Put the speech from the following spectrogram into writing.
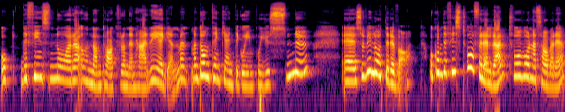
Och det finns några undantag från den här regeln, men, men de tänker jag inte gå in på just nu. Eh, så vi låter det vara. Och om det finns två föräldrar, två vårdnadshavare,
